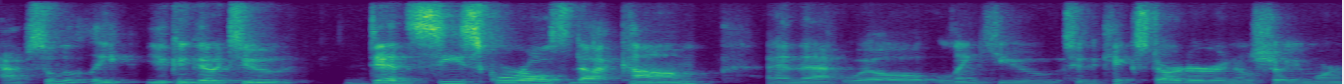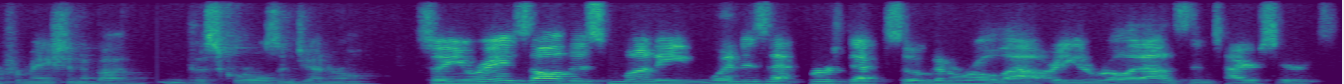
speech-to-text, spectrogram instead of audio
Absolutely. You can go to deadseasquirrels.com and that will link you to the Kickstarter and it'll show you more information about the squirrels in general. So you raised all this money. When is that first episode going to roll out? Are you going to roll it out as an entire series?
